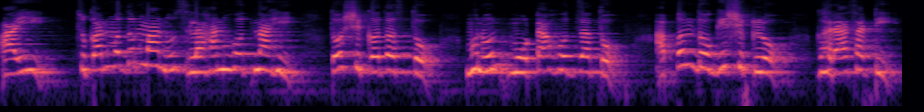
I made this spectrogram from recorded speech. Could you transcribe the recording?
आई चुकांमधून माणूस लहान होत नाही. तो शिकत असतो. म्हणून मोठा होत जातो. आपण दोघी शिकलो. घरासाठी.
